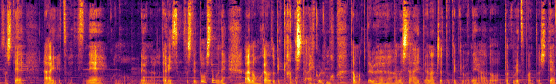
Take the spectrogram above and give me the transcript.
そして来月はですねこのレオナルド・ダ・ヴィンチさんそしてどうしてもねあの他のトピック話したいこれも溜まってる話したいってなっちゃった時はねあの特別版として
